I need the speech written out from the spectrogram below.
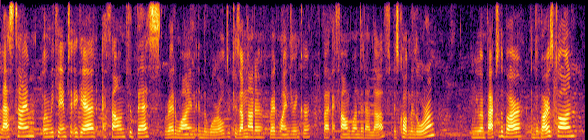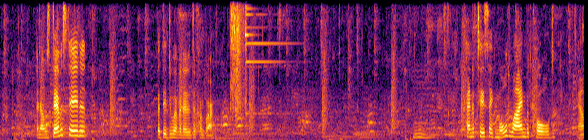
Last time when we came to Eger, I found the best red wine in the world because I'm not a red wine drinker, but I found one that I love. It's called Melora. And we went back to the bar and the bar is gone and I was devastated, but they do have it at a different bar. Mm. Kind of tastes like mulled wine, but cold. Yeah.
